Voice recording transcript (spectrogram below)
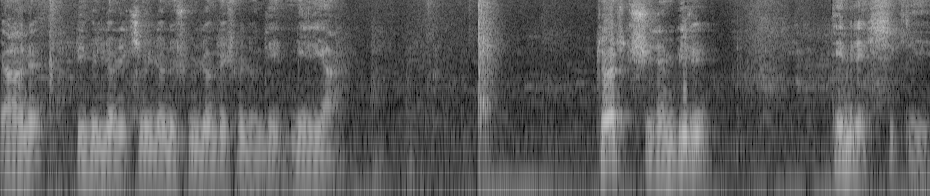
Yani 1 milyon, 2 milyon, 3 milyon, 5 milyon değil, milyar. 4 kişiden biri demir eksikliği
